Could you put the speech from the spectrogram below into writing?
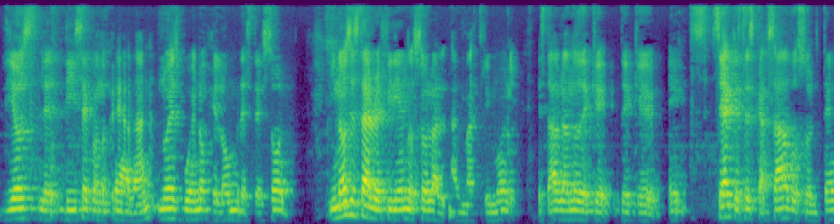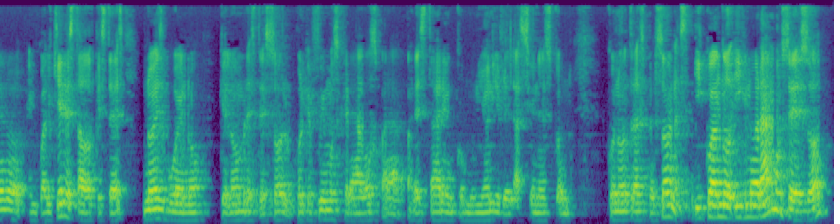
Dios le dice cuando crea a Adán, no es bueno que el hombre esté solo. Y no se está refiriendo solo al, matrimonio, está hablando de que, de que eh, sea que estés casado, soltero, en cualquier estado que estés, no es bueno que el hombre esté solo, porque fuimos creados para, para estar en comunión y relaciones con, con otras personas. Y cuando ignoramos eso,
